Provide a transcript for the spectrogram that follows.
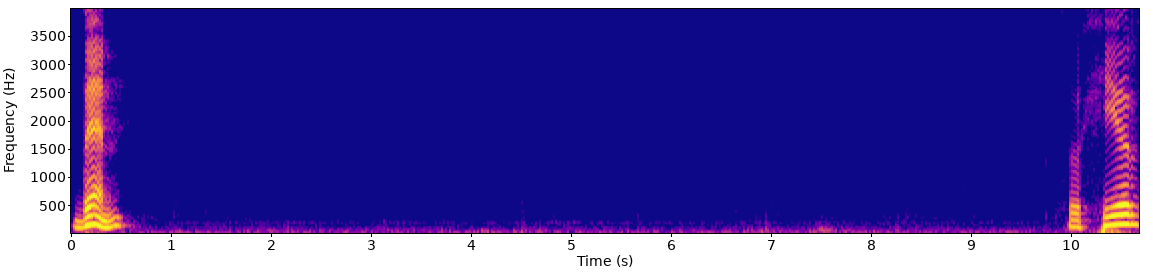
Then So, here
